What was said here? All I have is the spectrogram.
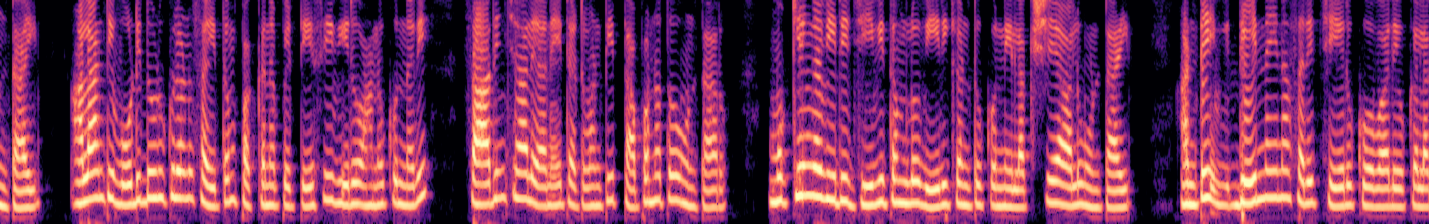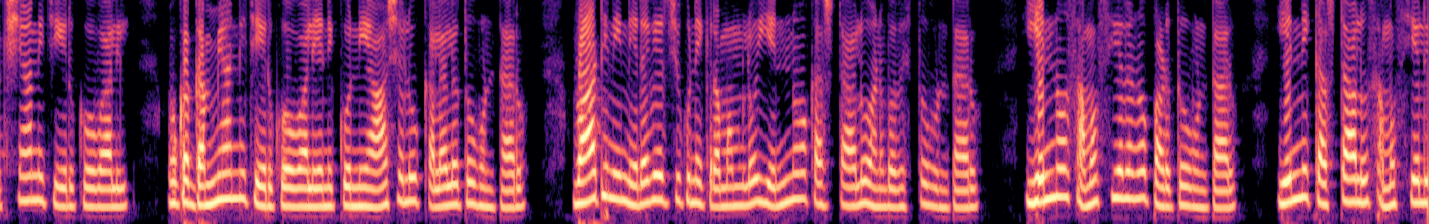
ఉంటాయి. అలాంటి ఒడిదుడుకులను సైతం పక్కన పెట్టేసి వీరు అనుకున్నది సాధించాలి అనేటటువంటి తపనతో ఉంటారు. ముఖ్యంగా వీరి జీవితంలో వీరికంటూ కొన్ని లక్ష్యాలు ఉంటాయి. అంటే దేన్నైనా సరే చేరుకోవాలి ఒక లక్ష్యాన్ని చేరుకోవాలి ఒక గమ్యాన్ని చేరుకోవాలి అని కొన్ని ఆశలు కలలతో ఉంటారు. వాటిని నెరవేర్చుకునే క్రమంలో ఎన్నో కష్టాలు అనుభవిస్తూ ఉంటారు. ఎన్నో సమస్యలను పడుతూ ఉంటారు. ఎన్ని కష్టాలు సమస్యలు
